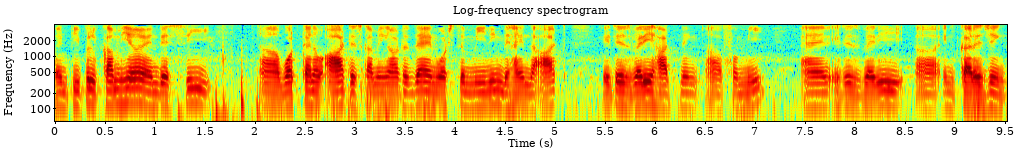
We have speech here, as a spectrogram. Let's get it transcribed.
when people come here and they see uh, what kind of art is coming out of there and what's the meaning behind the art, it is very heartening uh, for me and it is very uh, encouraging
